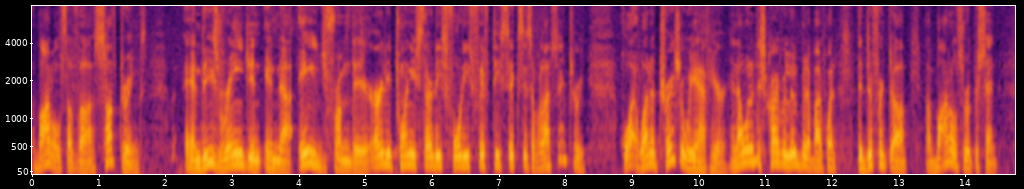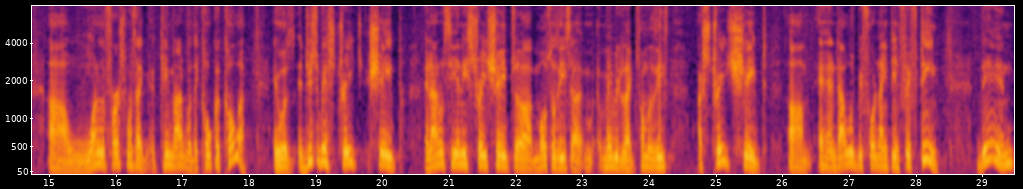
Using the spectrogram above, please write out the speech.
bottles of uh, soft drinks. And these range in, in uh, age from the early 20s, 30s, 40s, 50s, 60s of last century. What, what a treasure we have here. And I want to describe a little bit about what the different uh, uh, bottles represent. Uh, one of the first ones that came out was the Coca-Cola. It was it used to be a straight shape, and I don't see any straight shapes. Uh, most of these, uh, maybe like some of these, are straight shaped, um, and that was before 1915. Then,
